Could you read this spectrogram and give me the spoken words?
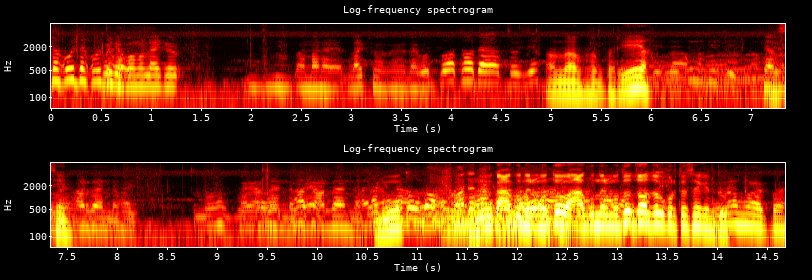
দেখো দেখো দেখো দেখো মানে লাইট দেখো দেখা আল্লাহ ভাই আর না মুখ মুখ আগুনের মতো আগুনের মতো জল জল করতেছে কিন্তু। আল্লাহু আকবার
